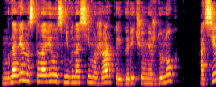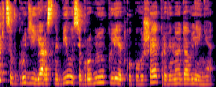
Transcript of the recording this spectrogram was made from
Мгновенно становилось невыносимо жарко и горячо между ног, а сердце в груди яростно билось о грудную клетку, повышая кровяное давление.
